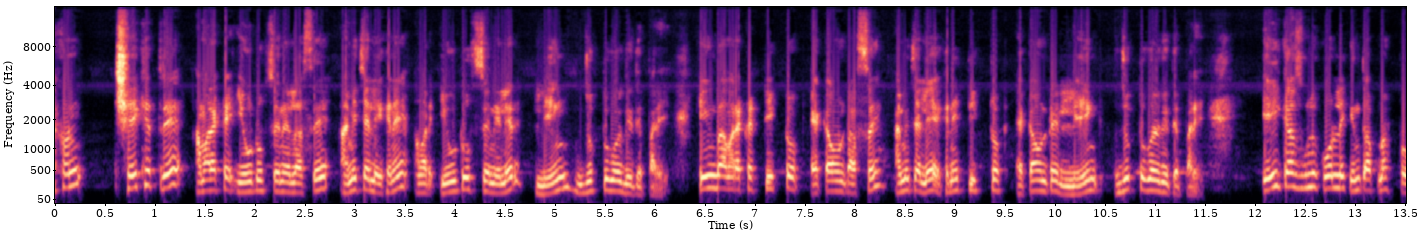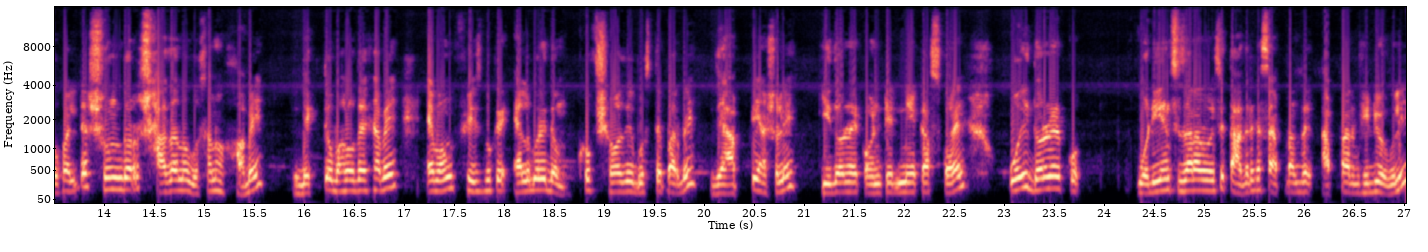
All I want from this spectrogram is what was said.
এখন সেই ক্ষেত্রে আমার একটা ইউটিউব চ্যানেল আছে, আমি চাইলে এখানে আমার ইউটিউব চ্যানেলের লিঙ্ক যুক্ত করে দিতে পারি। কিংবা আমার একটা টিকটক অ্যাকাউন্ট আছে, আমি চাইলে এখানে টিকটক অ্যাকাউন্টের লিঙ্ক যুক্ত করে দিতে পারি। এই কাজগুলো করলে কিন্তু আপনার প্রোফাইলটা সুন্দর সাজানো গোছানো হবে, দেখতেও ভালো দেখাবে এবং ফেসবুকের অ্যালগোরিদম খুব সহজেই বুঝতে পারবে যে আপনি আসলে কি ধরনের কন্টেন্ট নিয়ে কাজ করেন। ওই ধরনের অডিয়েন্স যারা রয়েছে, তাদের কাছে আপনাদের, আপনার ভিডিওগুলি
